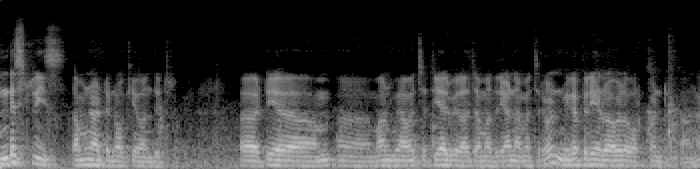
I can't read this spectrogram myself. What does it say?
இண்டஸ்ட்ரீஸ் தமிழ்நாட்டை நோக்கி வந்துட்டுருக்கு. டி அம், மாண்புமிகு அமைச்சர் டிஆர்பி ராஜா மாதிரியான அமைச்சர்கள் மிகப்பெரிய லெவலில் ஒர்க் பண்ணிருக்காங்க.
